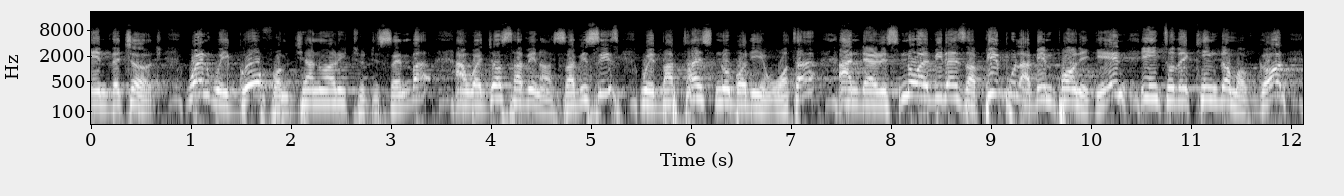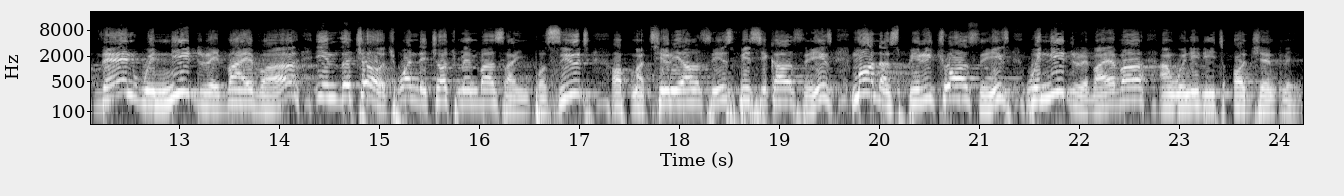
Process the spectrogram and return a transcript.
in the church, when we go from January to December and we're just having our services. We baptize nobody in water and there is no evidence that people are being born again into the kingdom of God. Then we need revival in the church when the church members are in pursuit of material things, physical things, more than spiritual things. We need revival and we need it urgently.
